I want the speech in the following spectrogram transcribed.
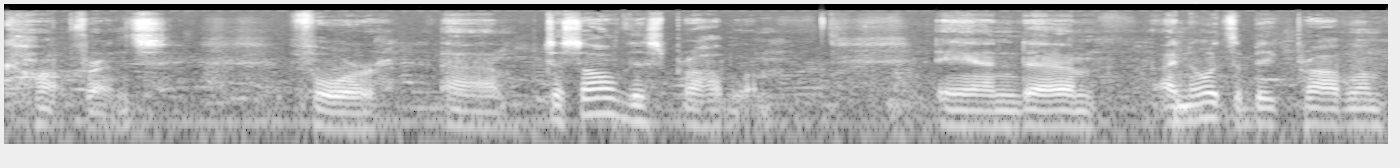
conference for um, to solve this problem. And um, I know it's a big problem,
